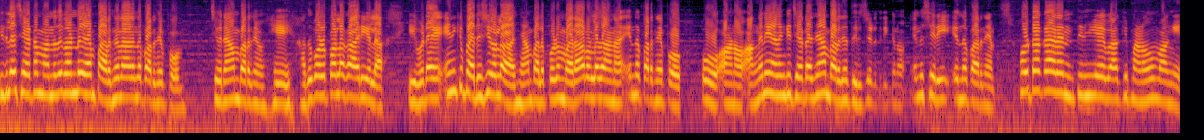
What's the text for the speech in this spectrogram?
ഇതിലെ ചേട്ടൻ വന്നത് കണ്ട് ഞാൻ പറഞ്ഞതാണെന്ന് പറഞ്ഞപ്പോ ശിവരാമൻ പറഞ്ഞു ഹേ അത് കുഴപ്പമുള്ള കാര്യമല്ല. ഇവിടെ എനിക്ക് പരിചയമുള്ളതാ. ഞാൻ പലപ്പോഴും വരാറുള്ളതാണ് എന്ന് പറഞ്ഞപ്പോ ഓ ആണോ? അങ്ങനെയാണെങ്കിൽ ചേട്ടാ ഞാൻ പറഞ്ഞ തിരിച്ചെടുത്തിരിക്കണോ എന്ന് ശരി എന്ന് പറഞ്ഞു ഓട്ടോക്കാരൻ തിരികെ ബാക്കി പണവും വാങ്ങി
